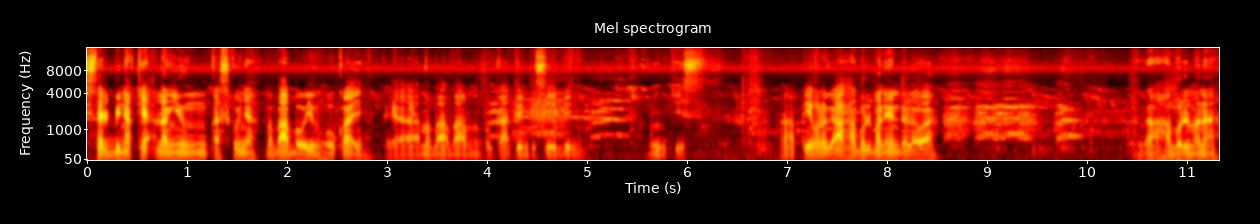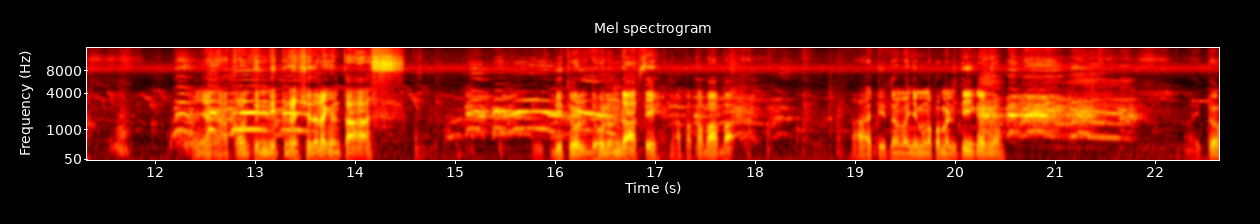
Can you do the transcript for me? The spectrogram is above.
style binakya lang yung kasko niya, mababaw yung hukay, kaya mababa ang pagka 27 inches. Ah, pero naghahabol man yung dalawa. Naghahabol man na. Ayan, ah, kaunting difference na lang yung taas. Dito doon nung dati, napakababa. Ah, dito naman yung mga pamalitikan niya. Ah, ito.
